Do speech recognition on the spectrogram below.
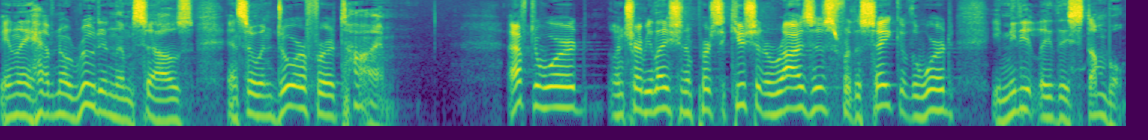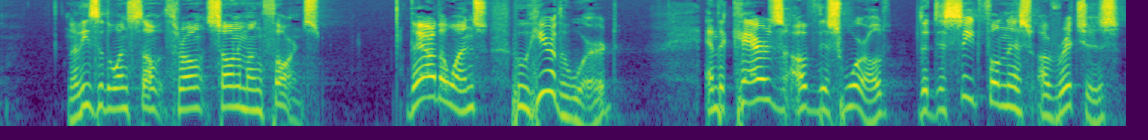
and they have no root in themselves, and so endure for a time. Afterward, when tribulation and persecution arises for the sake of the word, immediately they stumble. Now, these are the ones sown among thorns. They are the ones who hear the word and the cares of this world, the deceitfulness of riches,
